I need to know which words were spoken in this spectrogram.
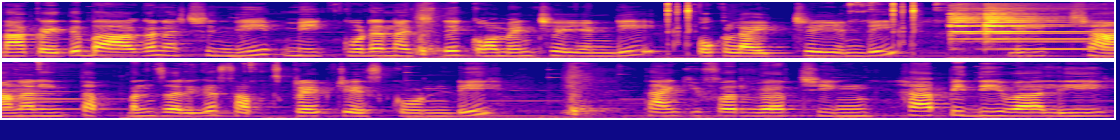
నాకైతే బాగా నచ్చింది. మీకు కూడా నచ్చితే కామెంట్ చేయండి. ఒక లైక్ చేయండి. ప్లీజ్ ఛానల్ని తప్పనిసరిగా సబ్స్క్రైబ్ చేసుకోండి. Thank you for watching. Happy Diwali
